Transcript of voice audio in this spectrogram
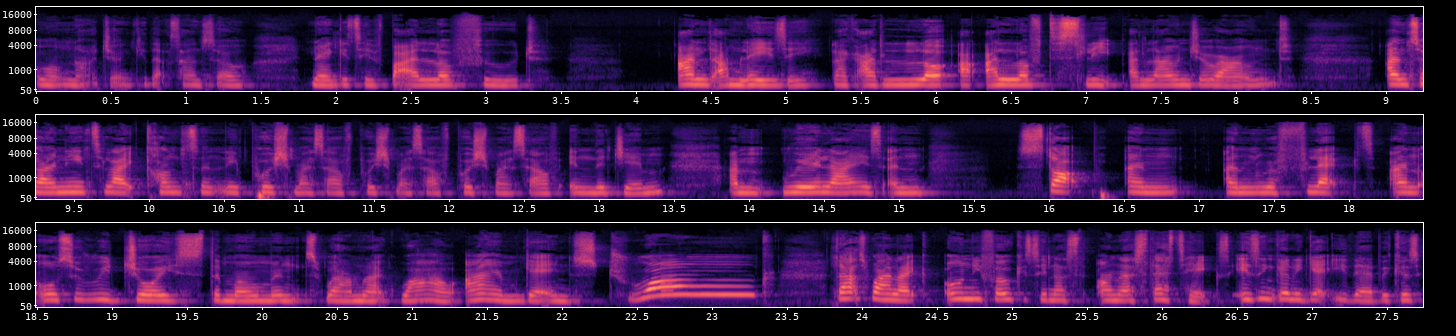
Well, not a junkie, that sounds so negative, but I love food and I'm lazy. Like I'd love I love to sleep and lounge around. And so I need to like constantly push myself, push myself, push myself in the gym and realize and stop and and reflect and also rejoice the moments where I'm like, wow, I am getting strong. That's why like only focusing on aesthetics isn't going to get you there because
